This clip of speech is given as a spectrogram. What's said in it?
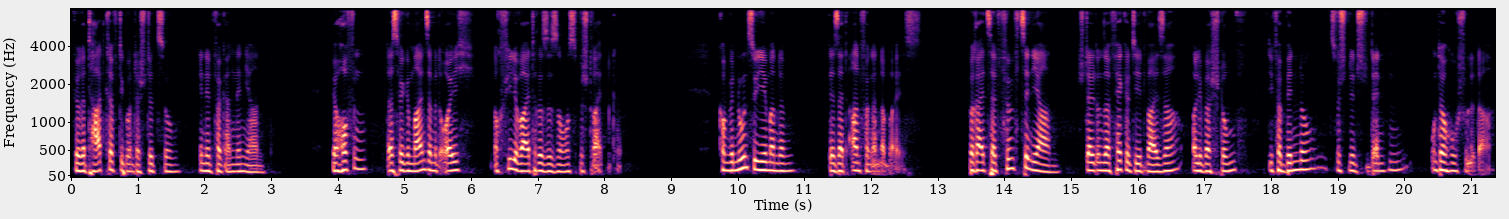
für ihre tatkräftige Unterstützung in den vergangenen Jahren. Wir hoffen, dass wir gemeinsam mit euch noch viele weitere Saisons bestreiten können. Kommen wir nun zu jemandem, der seit Anfang an dabei ist. Bereits seit 15 Jahren stellt unser Faculty Advisor Oliver Stumpf die Verbindung zwischen den Studenten und der Hochschule dar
